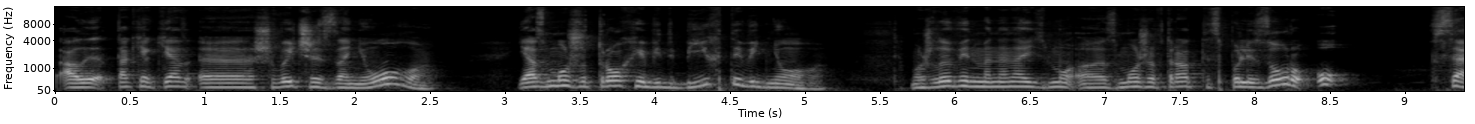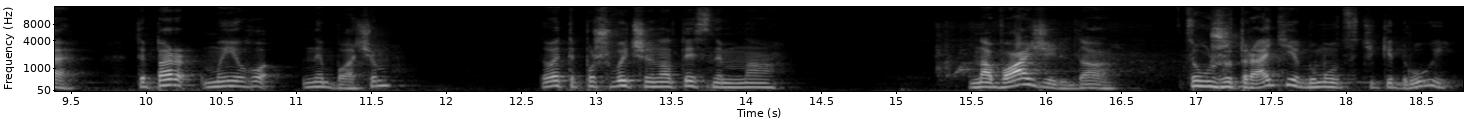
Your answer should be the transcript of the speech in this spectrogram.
Але так як я е, швидше за нього, я зможу трохи відбігти від нього. Можливо, він мене навіть е, зможе втратити з полі зору. О! Все! Тепер ми його не бачимо. Давайте пошвидше натиснемо на. На важіль, да. Це уже третій, я думав, це тільки другий.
